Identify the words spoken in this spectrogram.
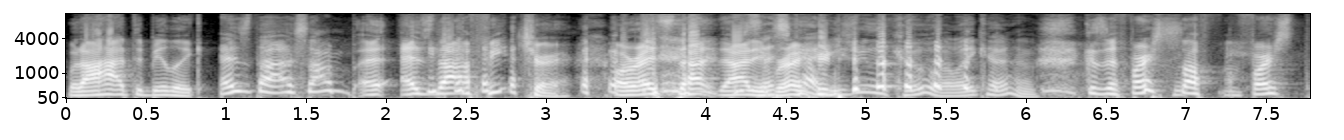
But I had to be like, is that a sam? uh, Is that a feature or is that Danny Who's this guy? Brown? He's really cool. I like him. Because the first stuff, the first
